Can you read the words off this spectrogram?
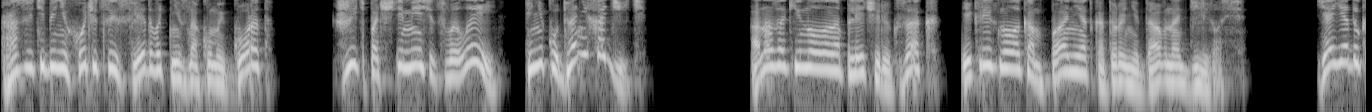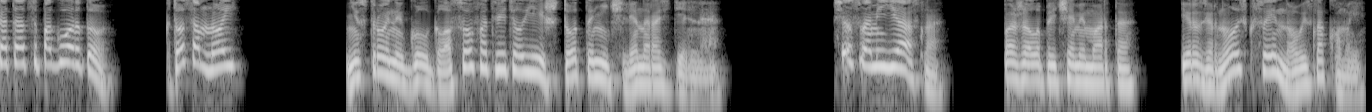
Разве тебе не хочется исследовать незнакомый город? Жить почти месяц в Л.А. и никуда не ходить?» Она закинула на плечи рюкзак и крикнула компании, от которой недавно отделилась. «Я еду кататься по городу! Кто со мной?» Нестройный гул голосов ответил ей что-то нечленораздельное. «Все с вами ясно», – пожала плечами Марта и развернулась к своей новой знакомой.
